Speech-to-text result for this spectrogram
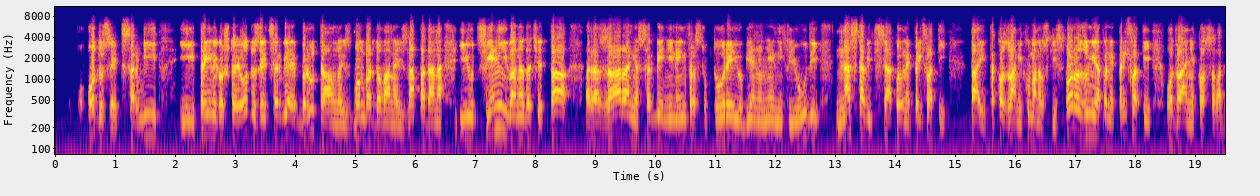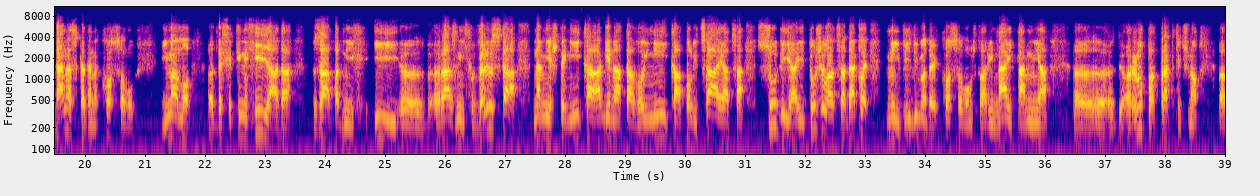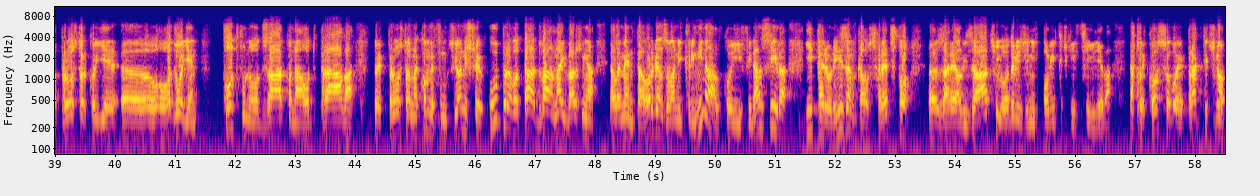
oduzet Srbiji i prije nego što je oduzet Srbija je brutalno izbombardovana, iznapadana i ucijenjivana da će ta razaranja Srbije, njene infrastrukture i ubijanja njenih ljudi nastaviti se ako ne prihvati taj takozvani kumanovski sporazum i ako ne prihvati odvajanje Kosova. Danas kada na Kosovu imamo e, desetine hiljada zapadnih i e, raznih vrsta namještenika, agenata, vojnika, policajaca, sudija i tužilaca. Dakle, mi vidimo da je Kosovo u stvari najtamnija e, rupa, praktično e, prostor koji je e, odvoljen potpuno od zakona, od prava. To je prostor na kome funkcioniše upravo ta dva najvažnija elementa. Organizovani kriminal koji finansira i terorizam kao sredstvo e, za realizaciju određenih političkih ciljeva. Dakle, Kosovo je praktično e,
